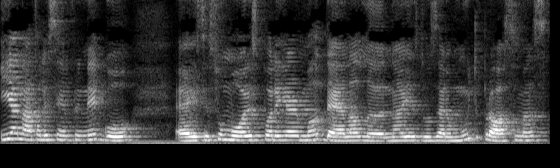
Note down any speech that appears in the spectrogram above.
e a Natalie sempre negou é, esses rumores, porém a irmã dela, Lana, e as duas eram muito próximas,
